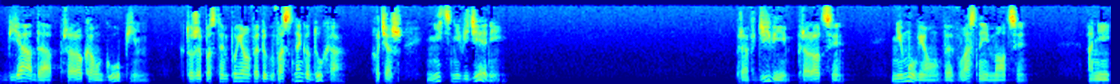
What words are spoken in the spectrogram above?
biada prorokom głupim, którzy postępują według własnego ducha, chociaż nic nie widzieli. Prawdziwi prorocy nie mówią we własnej mocy, ani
